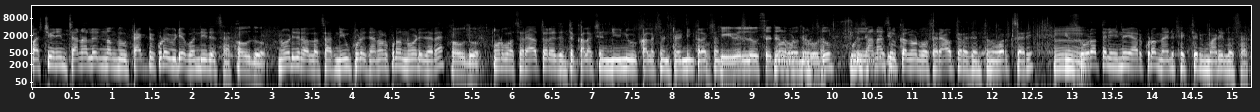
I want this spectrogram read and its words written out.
ಫಸ್ಟ್ ನಿಮ್ ಚಾನಲ್ ಅಲ್ಲಿ ನಮ್ದು ಫ್ಯಾಕ್ಟ್ರಿ ಕೂಡ ವಿಡಿಯೋ ಬಂದಿದೆ ಸರ್. ಹೌದು. ನೋಡಿದ್ರಲ್ಲ ಸರ್ ನೀವು ಕೂಡ ಜನರು ಕೂಡ ನೋಡಿದ್ದಾರೆ. ಹೌದು. ನೋಡಬಹುದು ಸರ್ ಯಾವ ತರ ಇದೆ ಅಂತ collection new new collection trending collection ಇವೆಲ್ಲವೂ ಸಹಿತ ನೋಡ್ತಿರ್ಬೋದು. ಇದು ಸಣ್ಣ ಸಿಲ್ಕ್ ಅಲ್ಲಿ ನೋಡ್ಬೋದು ಸರ್ ಯಾವ ತರ ಇದೆ ಅಂತ ವರ್ಕ್ ಸಾರಿ ಸೂರತ್ ಅಲ್ಲಿ ಇನ್ನೂ ಯಾರು ಕೂಡ ಮ್ಯಾನುಫ್ಯಾಕ್ಚರಿಂಗ್ ಮಾಡಿಲ್ಲ ಸರ್.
